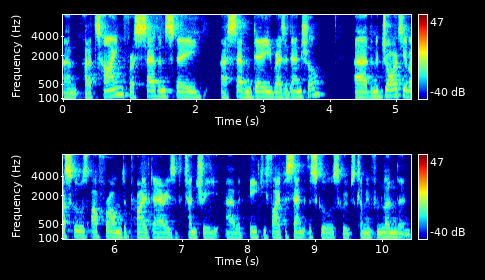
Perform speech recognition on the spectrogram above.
um, at a time for a seven stay, seven day residential. Uh, the majority of our schools are from deprived areas of the country, uh, with 85% of the schools groups coming from London.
